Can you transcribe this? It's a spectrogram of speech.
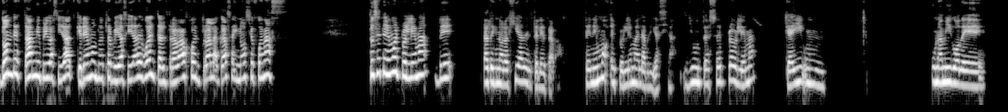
¿Dónde está mi privacidad? Queremos nuestra privacidad de vuelta. El trabajo entró a la casa y no se fue más. Entonces tenemos el problema de la tecnología del teletrabajo. Tenemos el problema de la privacidad. Y un tercer problema, que ahí un, un amigo de,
